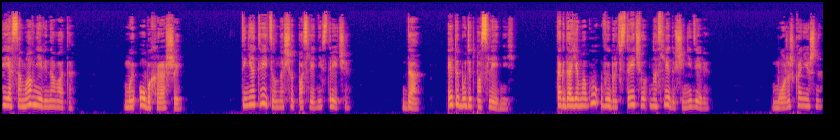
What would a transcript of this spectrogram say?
Я сама в ней виновата. Мы оба хороши. Ты не ответил насчет последней встречи. Да, это будет последней. Тогда я могу выбрать встречу на следующей неделе? Можешь, конечно.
